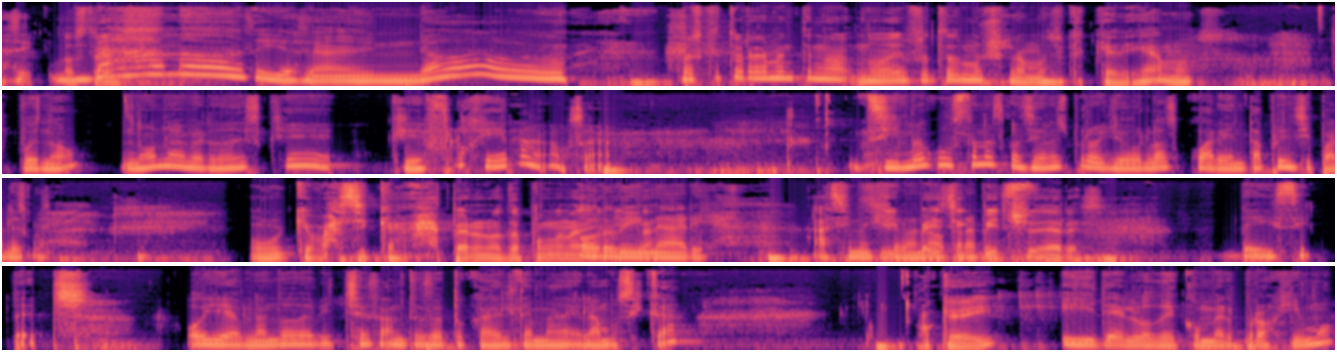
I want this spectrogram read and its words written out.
así, Los tres. vamos y yo decía, "Ay, no. Pues que tú realmente no, no disfrutas mucho la música que digamos. Pues no, no, la verdad es que qué flojera, o sea, sí me gustan las canciones, pero yo las 40 principales, güey. Uy, qué básica. Pero no te pongo una viejita. Ordinaria. Así me Sí, dijeron basic otra vez. bitch eres. Basic bitch. Oye, hablando de bitches, antes de tocar el tema de la música Ok. y de lo de comer prójimo,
